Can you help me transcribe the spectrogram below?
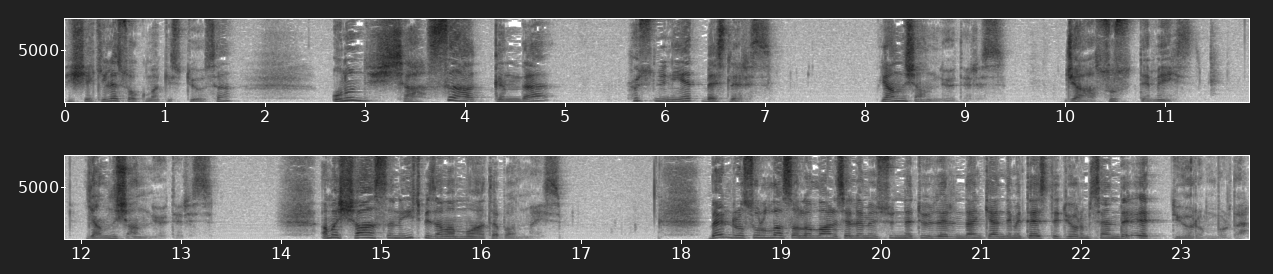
bir şekile sokmak istiyorsa onun şahsı hakkında hüsnü niyet besleriz. Yanlış anlıyor deriz. Casus demeyiz. Yanlış anlıyor deriz. Ama şahsını hiçbir zaman muhatap almayız. Ben Resulullah sallallahu aleyhi ve sellemin sünneti üzerinden kendimi test ediyorum, sen de et diyorum burada.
